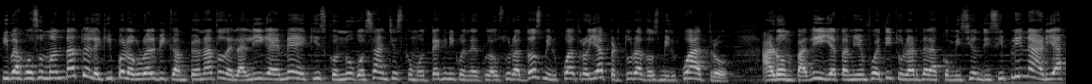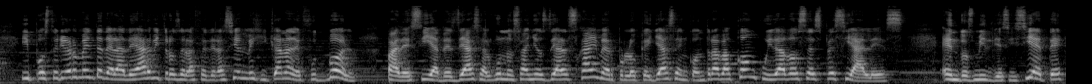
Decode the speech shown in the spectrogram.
y bajo su mandato el equipo logró el bicampeonato de la Liga MX con Hugo Sánchez como técnico en el Clausura 2004 y Apertura 2004. Aarón Padilla también fue titular de la comisión disciplinaria y posteriormente de la de árbitros de la Federación Mexicana de Fútbol. Padecía desde hace algunos años de Alzheimer por lo que ya se encontraba con cuidados especiales. En 2017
